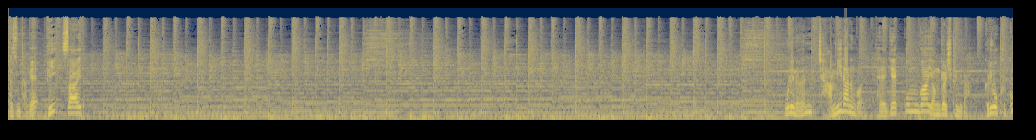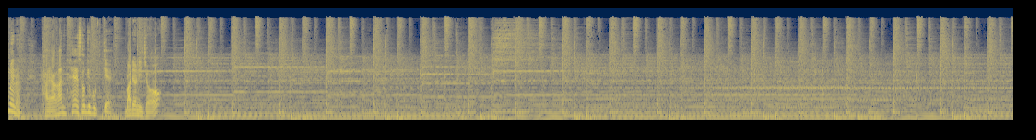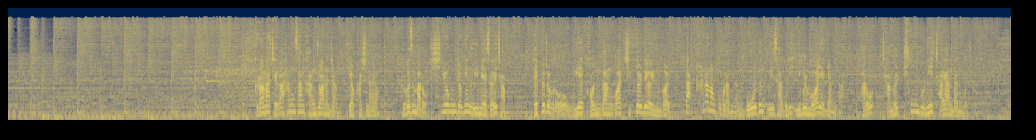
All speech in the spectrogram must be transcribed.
배순탁의 비사이드 우리는 잠이라는 걸 대개 꿈과 연결시킵니다. 그리고 그 꿈에는 다양한 해석이 붙게 마련이죠. 그러나 제가 항상 강조하는 잠 기억하시나요? 그것은 바로 실용적인 의미에서의 잠. 대표적으로 우리의 건강과 직결되어 있는 걸 딱 하나만 꼽으라면 모든 의사들이 입을 모아 얘기합니다. 바로 잠을 충분히 자야 한다는 거죠.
